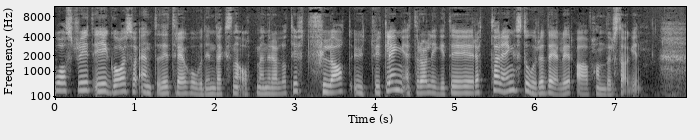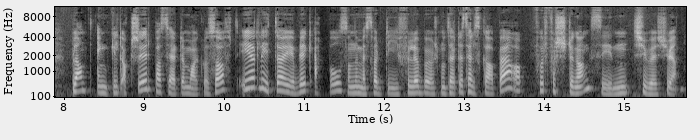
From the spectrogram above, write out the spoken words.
Wall Street i går så endte de tre hovedindeksene opp med en relativt flat utvikling etter å ha ligget i rødt terreng store deler av handelsdagen. Blant enkeltaksjer passerte Microsoft i et lite øyeblikk Apple som det mest verdifulle børsnoterte selskapet for første gang siden 2021.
